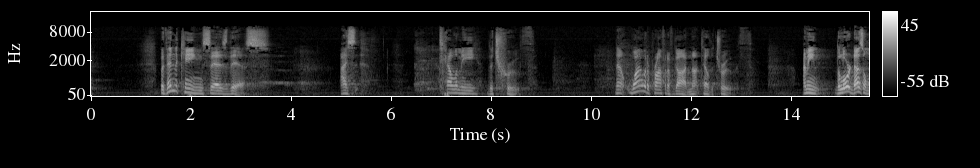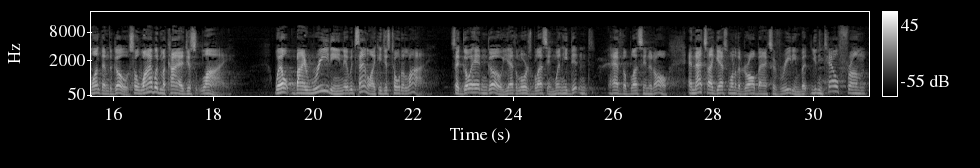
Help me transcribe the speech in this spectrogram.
But then the king says this I, Tell me the truth. Now, why would a prophet of God not tell the truth? I mean, the Lord doesn't want them to go. So why would Micaiah just lie? Well, by reading, it would sound like he just told a lie. said, Go ahead and go. You have the Lord's blessing, when he didn't have the blessing at all. And that's, I guess, one of the drawbacks of reading. But you can tell from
